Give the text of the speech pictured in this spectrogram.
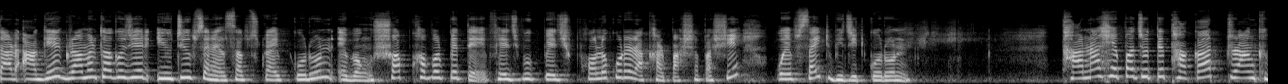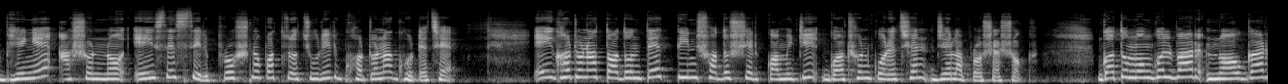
তার আগে গ্রামের কাগজের ইউটিউব চ্যানেল সাবস্ক্রাইব করুন এবং সব খবর পেতে ফেসবুক পেজ ফলো করে রাখার পাশাপাশি ওয়েবসাইট ভিজিট করুন। থানা হেফাজতে থাকা ট্রাঙ্ক ভেঙে আসন্ন এইচএসসির প্রশ্নপত্র চুরির ঘটনা ঘটেছে। এই ঘটনার তদন্তে তিন সদস্যের কমিটি গঠন করেছেন জেলা প্রশাসক। গত মঙ্গলবার নওগাঁর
